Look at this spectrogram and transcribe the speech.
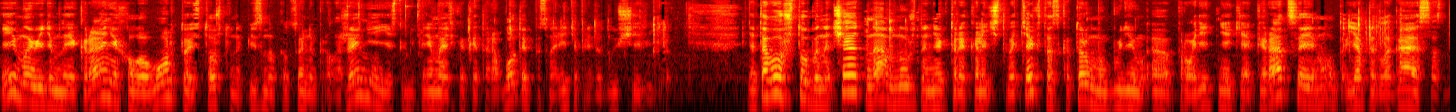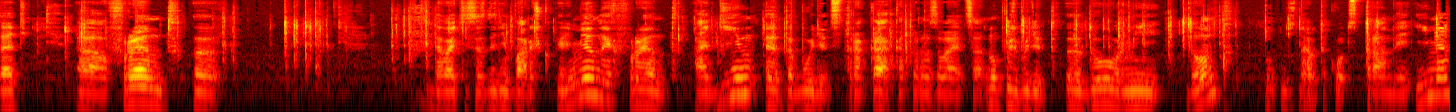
и мы видим на экране Hello World, то есть то, что написано в консольном приложении. Если не понимаете, как это работает, посмотрите предыдущее видео. Для того, чтобы начать, нам нужно некоторое количество текста, с которым мы будем э, проводить некие операции. Ну, я предлагаю создать э, friend. Э, давайте создадим парочку переменных. Friend 1 это будет строка, которая называется, ну пусть будет do, me, don't ну, не знаю, вот такое вот странное имя.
